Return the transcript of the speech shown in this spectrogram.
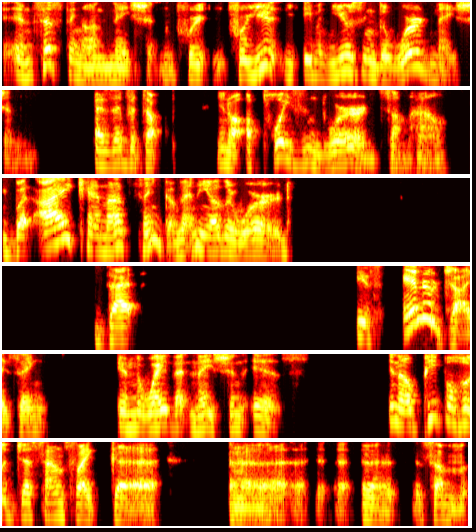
insisting on nation for for you even using the word nation as if it's a you know a poisoned word somehow but i cannot think of any other word that is energizing in the way that nation is you know peoplehood just sounds like uh, uh, uh, uh, some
